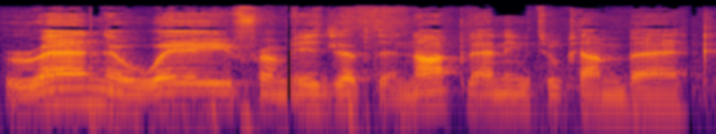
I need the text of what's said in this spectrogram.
ran away from Egypt and not planning to come back.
